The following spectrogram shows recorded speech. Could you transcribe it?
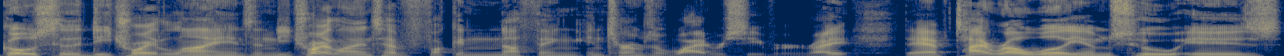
goes to the Detroit Lions, and the Detroit Lions have fucking nothing in terms of wide receiver, right? They have Tyrell Williams, who is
